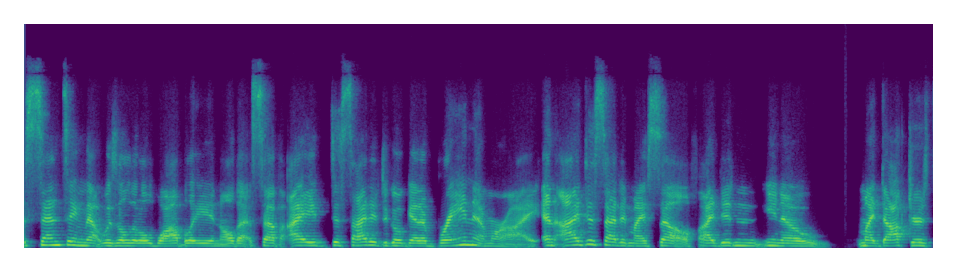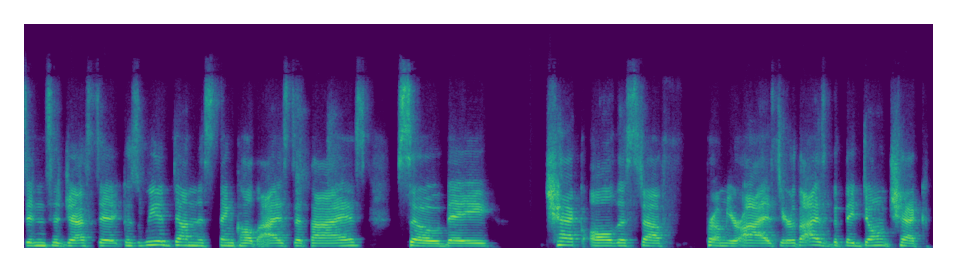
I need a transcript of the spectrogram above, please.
sensing that was a little wobbly and all that stuff, I decided to go get a brain MRI. And I decided myself, I didn't, you know, my doctors didn't suggest it because we had done this thing called eyes to thighs. So they check all the stuff from your eyes to your thighs, but they don't check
